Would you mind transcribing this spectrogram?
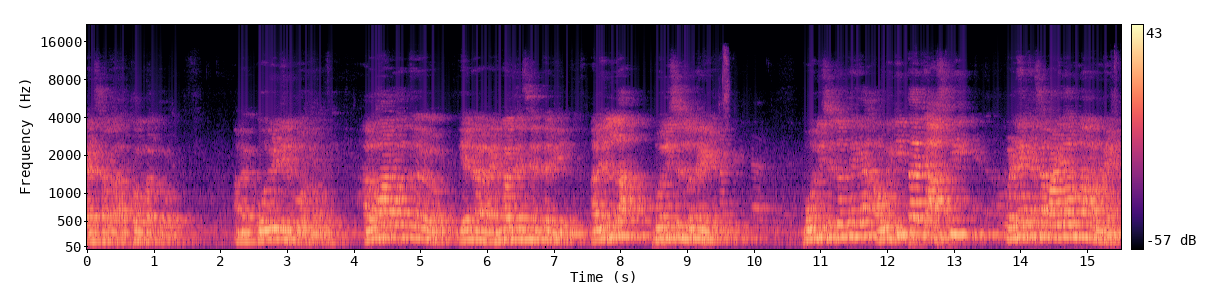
ಎರಡ್ ಸಾವಿರದ ಹತ್ತೊಂಬತ್ತು, ಆಮೇಲೆ ಕೋವಿಡ್ ಇರ್ಬೋದು, ಹಲವಾರು ಒಂದು ಏನು ಎಮರ್ಜೆನ್ಸಿ ಅಂತೇಳಿ, ಅಲ್ಲೆಲ್ಲ ಪೊಲೀಸರ ಜೊತೆಗೆ ಪೊಲೀಸರ ಜೊತೆಗೆ ಅವ್ರಿಗಿಂತ ಜಾಸ್ತಿ ಒಳ್ಳೆ ಕೆಲಸ ಮಾಡಿದವರು ನಾವು ನೋಡೇನೆ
